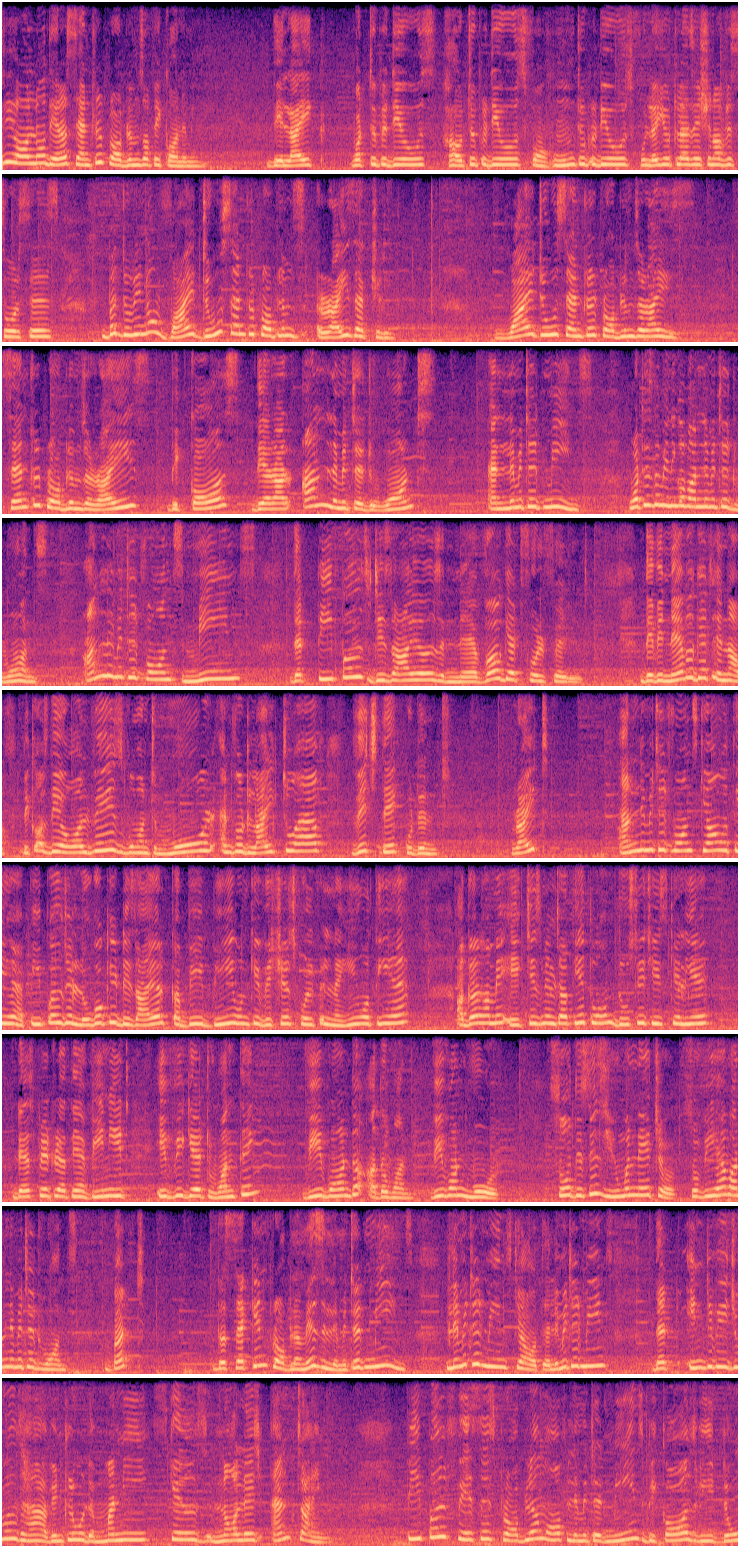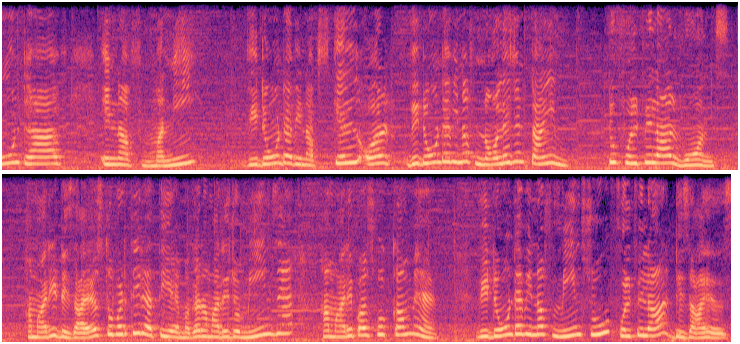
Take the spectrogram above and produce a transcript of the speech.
know there are central problems of economy. They like what to produce, how to produce, for whom to produce, fuller utilization of resources. But do we know why do central problems arise actually? Why do central problems arise? Central problems arise because there are unlimited wants and limited means. What is the meaning of unlimited wants? Unlimited wants means that people's desires never get fulfilled. They will never get enough because they always want more and would like to have which they couldn't. Right? Unlimited wants क्या होती है people जो लोगों की desire कभी भी उनकी wishes fulfil नहीं होती हैं अगर हमें एक चीज़ मिल जाती है तो हम दूसरी चीज़ के लिए डेस्परेट रहते हैं we need if we get one thing we want the other one. We want more. So this is human nature. So we have unlimited wants. But the second problem is limited means. Limited means kya hota hai? Limited means that individuals have include money skills knowledge and time. People faces problem of limited means because we don't have enough money we don't have enough skill or we don't have enough knowledge and time to fulfill our wants. हमारी desires तो बढ़ती रहती है मगर हमारे जो means हैं हमारे पास वो कम है we don't have enough means to fulfil our desires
